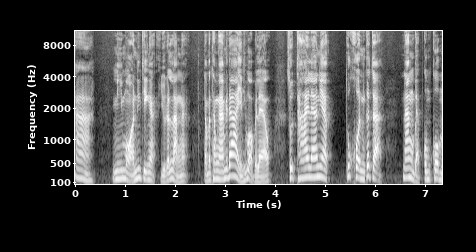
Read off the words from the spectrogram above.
ค่ะ มีหมอนจริงๆอะอยู่ด้านหลังอะแต่มันทำงานไม่ได้อย่างที่บอกไปแล้ว สุดท้ายแล้วเนี่ยทุกคนก็จะนั่งแบบก้ม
